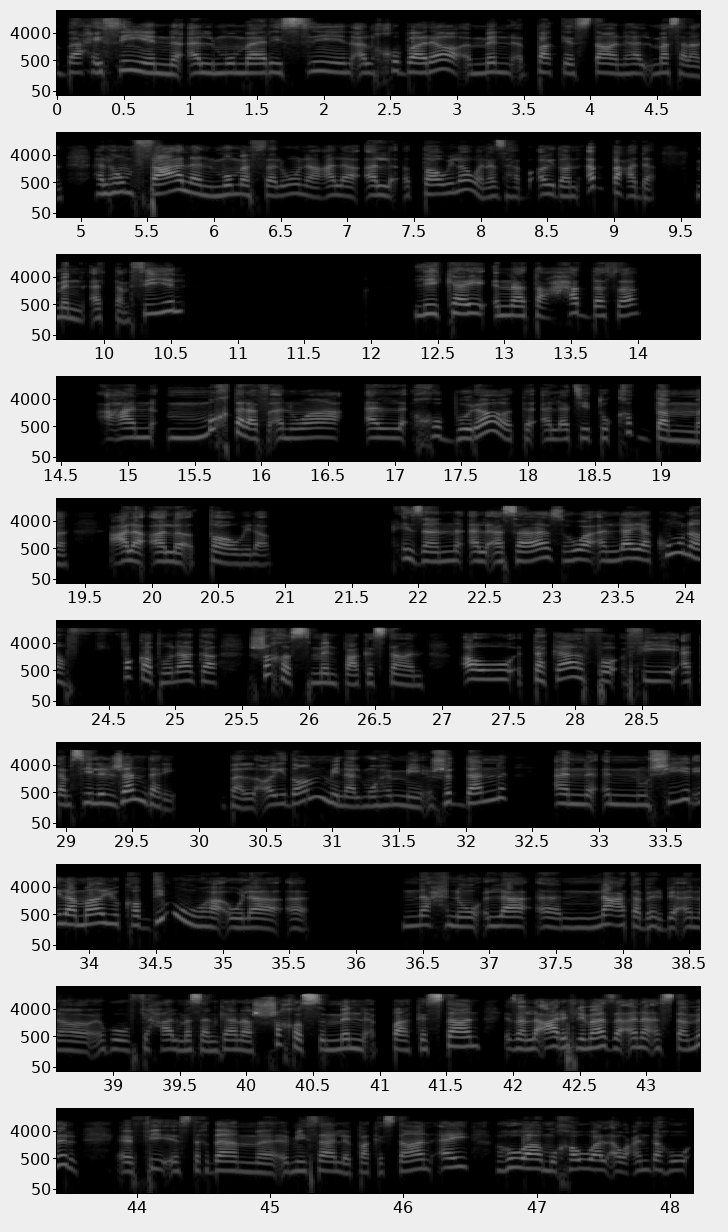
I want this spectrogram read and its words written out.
الباحثين الممارسين الخبراء من باكستان. هل مثلا هل هم فعلا ممثلون على الطاولة؟ ونذهب أيضا أبعد من التمثيل. لكي نتحدث عن مختلف أنواع الخبرات التي تقدم على الطاولة. إذا الأساس هو أن لا يكون فقط هناك شخص من باكستان أو تكافؤ في التمثيل الجندري بل أيضا من المهم جدا أن نشير إلى ما يقدمه هؤلاء نحن لا نعتبر بأنه في حال مثلا كان شخص من باكستان. إذا لا أعرف لماذا أنا أستمر في استخدام مثال باكستان أي هو مخول أو عنده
